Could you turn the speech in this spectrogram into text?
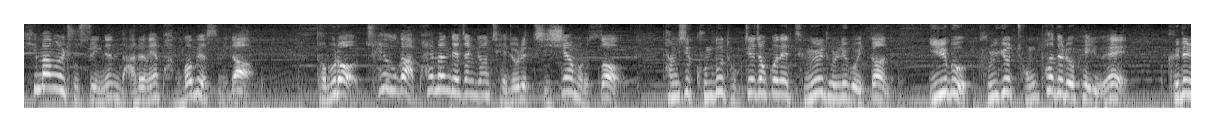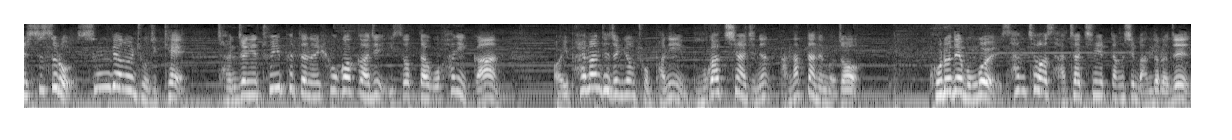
희망을 줄 수 있는 나름의 방법이었습니다. 더불어 최후가 8만 대장경 제조를 지시함으로써 당시 군부 독재 정권의 등을 돌리고 있던 일부 불교 종파들을 회유해 그들 스스로 승병을 조직해 전쟁에 투입했다는 효과까지 있었다고 하니까 어, 이 8만 대장경 조판이 무가치하지는 않았다는 거죠. 고려대 몽골 3차와 4차 침입 당시 만들어진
